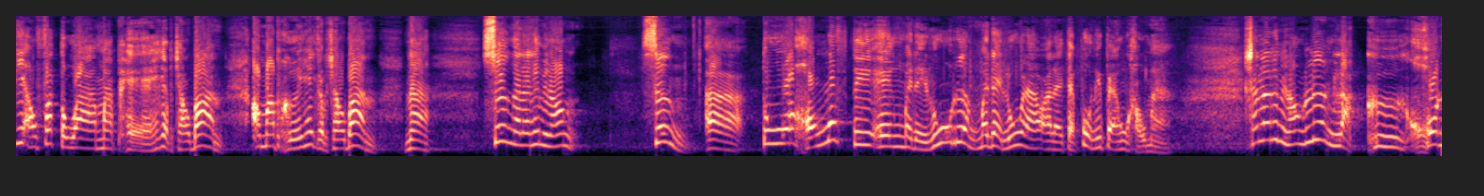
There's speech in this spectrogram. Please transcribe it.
ที่เอาฟัตวามาแผ่ให้กับชาวบ้าน เอามาเผยให้กับชาวบ้านนะซึ่งอะไรที่พี่น้อง ซึ่งตัวของมุฟตีเองไม่ได้รู้เรื่องไม่ได้รู้ราวอะไร แต่พวกนี้แปลของเขามา ฉะนั้นพี่น้องเรื่องหลักคือคน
